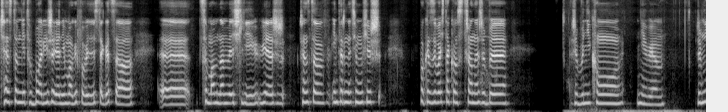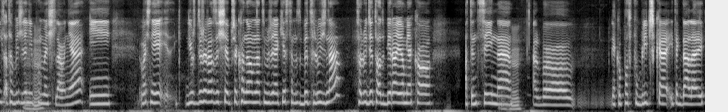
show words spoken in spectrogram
często mnie to boli, że ja nie mogę powiedzieć tego, co, e, co mam na myśli. Wiesz, często w internecie musisz pokazywać taką stronę, żeby, żeby nikomu, nie wiem, żeby nikt o tobie źle nie Mhm. pomyślał, nie? I właśnie już dużo razy się przekonałam na tym, że jak jestem zbyt luźna, to ludzie to odbierają jako atencyjne, Mhm. albo jako podpubliczkę i tak dalej.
